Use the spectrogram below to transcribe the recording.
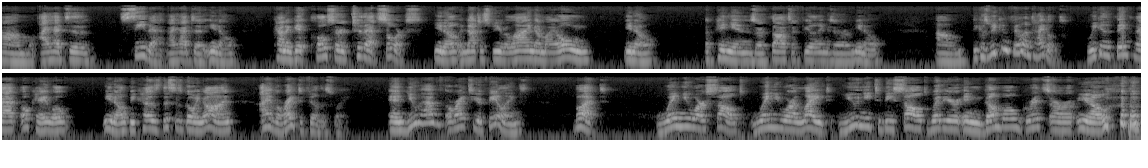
Um, i had to see that. I had to, you know, kind of get closer to that source, you know, and not just be relying on my own, you know, opinions or thoughts or feelings or, you know, um, because we can feel entitled. We can think that, okay, well, you know, because this is going on, I have a right to feel this way. And you have a right to your feelings, but when you are salt, when you are light, you need to be salt, whether you're in gumbo, grits, or, you know,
